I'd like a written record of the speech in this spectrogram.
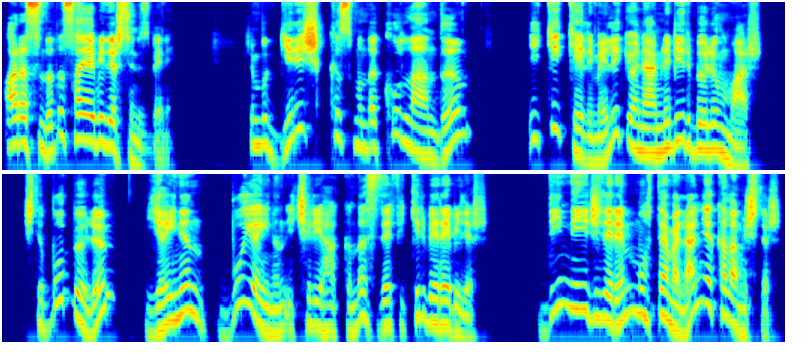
arasında da sayabilirsiniz beni. Şimdi bu giriş kısmında kullandığım iki kelimelik önemli bir bölüm var. İşte bu bölüm yayının bu yayının içeriği hakkında size fikir verebilir. Dinleyicilerim muhtemelen yakalamıştır.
